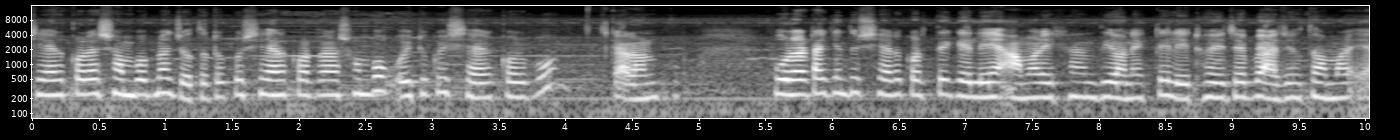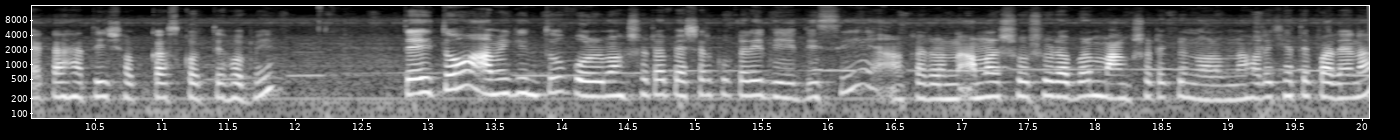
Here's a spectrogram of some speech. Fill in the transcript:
শেয়ার করা সম্ভব না। যতটুকু শেয়ার করা সম্ভব, ওইটুকুই শেয়ার করব। কারণ পুরাটা কিন্তু শেয়ার করতে গেলে আমার এখান দিয়ে অনেকটাই লেট হয়ে যাবে। আর যেহেতু আমার একা হাতেই সব কাজ করতে হবে তো এই তো আমি কিন্তু গরুর মাংসটা প্রেশার কুকারে দিয়ে দিছি। কারণ আমার শ্বশুর আবার মাংসটা একটু নরম না হলে খেতে পারে না।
